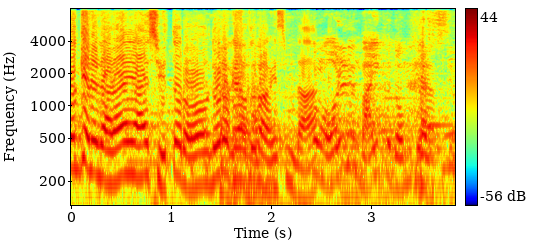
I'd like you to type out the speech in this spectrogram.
어깨를 나란히 할 수 있도록 노력하도록 하겠습니다. 그럼 얼른 마이크 넘겨주시죠.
